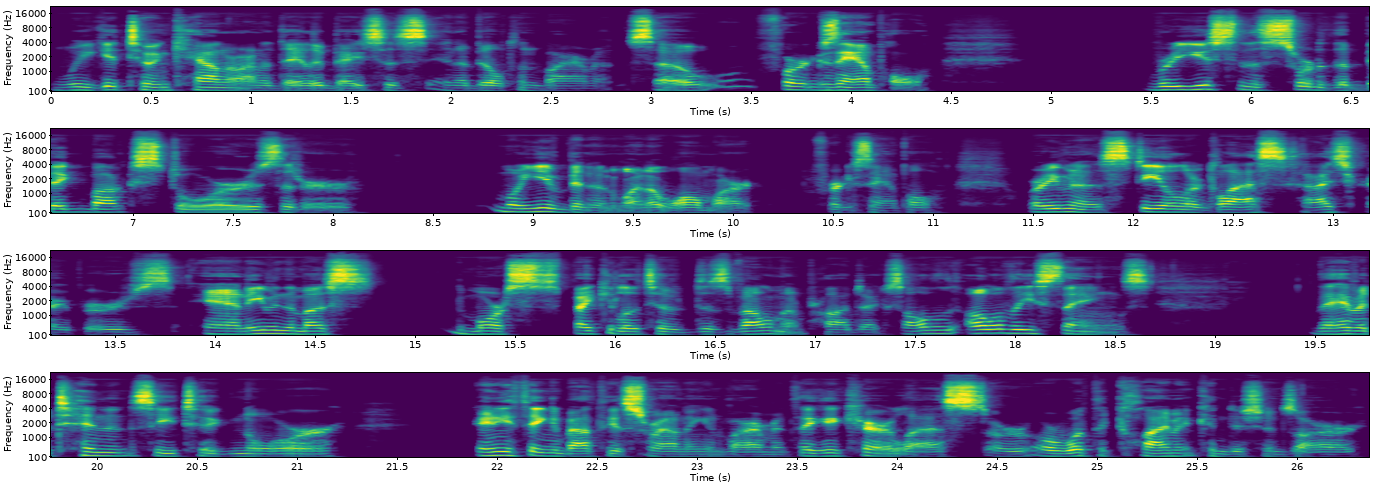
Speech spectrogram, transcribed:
we get to encounter on a daily basis in a built environment. So, for example, we're used to the sort of the big box stores that are, well, you've been in one, a Walmart, for example, or even a steel or glass skyscrapers, and even the most the more speculative development projects. All all of these things, they have a tendency to ignore anything about the surrounding environment. They could care less, or or what the climate conditions are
